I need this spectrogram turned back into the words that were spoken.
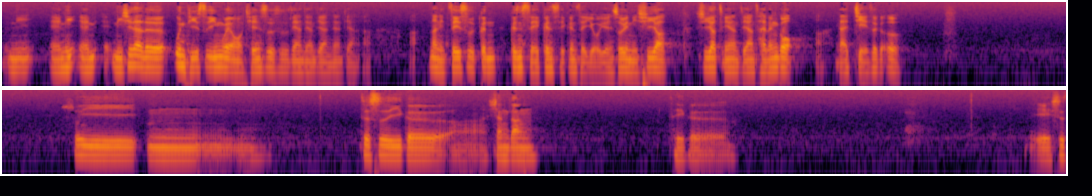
你诶你诶你现在的问题是因为哦前世是这样这样这样这样这样啊。啊，那你这一次跟跟谁跟谁跟谁有缘，所以你需要需要怎样怎样才能够啊来解这个恶？所以嗯，这是一个啊相当这个也是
